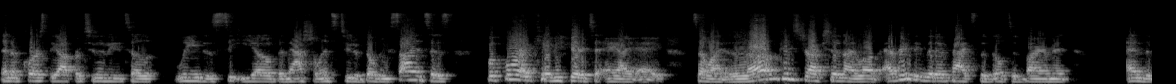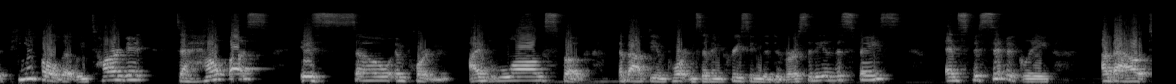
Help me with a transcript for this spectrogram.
and of course, the opportunity to lead as CEO of the National Institute of Building Sciences before I came here to AIA. So I love construction. I love everything that impacts the built environment. And the people that we target to help us is so important. I've long spoke about the importance of increasing the diversity in this space and specifically about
